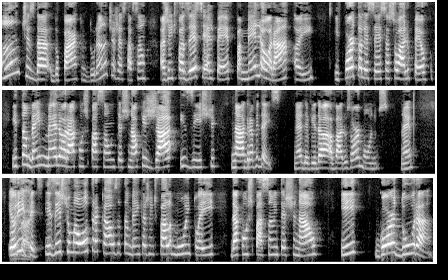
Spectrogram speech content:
antes da, do parto, durante a gestação, a gente fazer esse LPF para melhorar aí e fortalecer esse assoalho pélvico e também melhorar a constipação intestinal que já existe na gravidez, né? Devido a, vários hormônios, né? Eurípides, existe uma outra causa também que a gente fala muito aí da constipação intestinal e gordura.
